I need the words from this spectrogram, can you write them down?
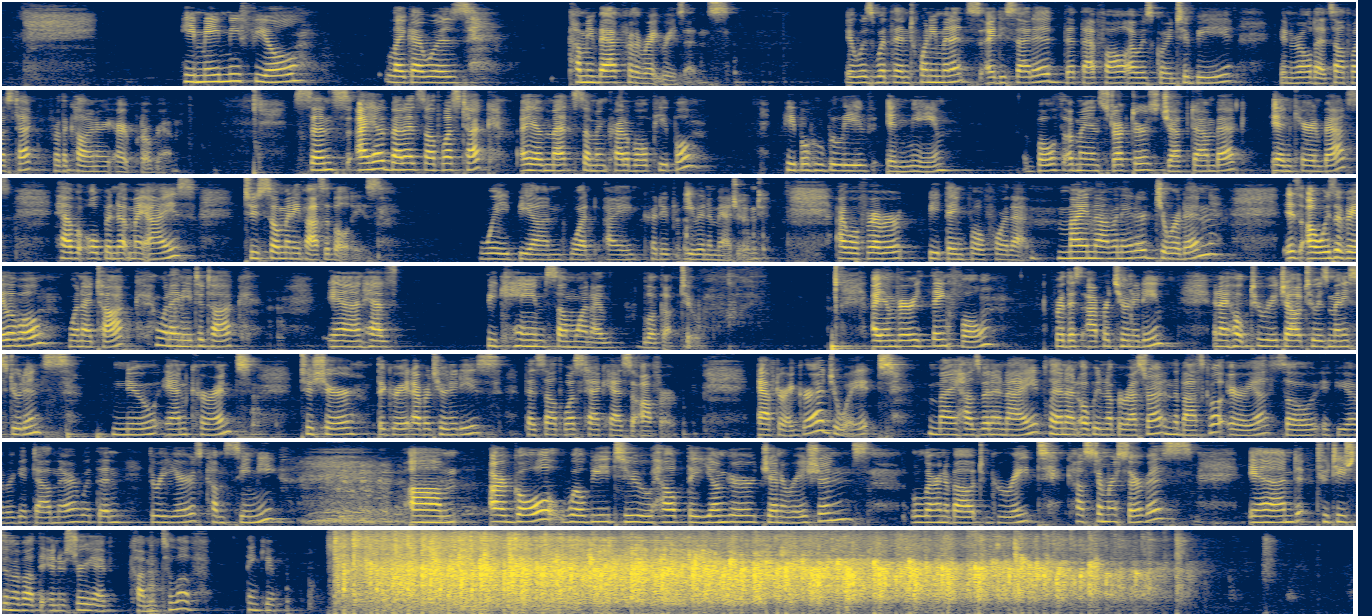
He made me feel like I was coming back for the right reasons. It was within 20 minutes I decided that that fall I was going to be enrolled at Southwest Tech for the culinary art program. Since I have been at Southwest Tech, I have met some incredible people, people who believe in me. Both of my instructors, Jeff Dombeck and Karen Bass, have opened up my eyes to so many possibilities, way beyond what I could have even imagined. I will forever be thankful for that. My nominator, Jordan, is always available when I talk, when I need to talk, and has became someone I look up to. I am very thankful for this opportunity, and I hope to reach out to as many students, new and current, to share the great opportunities that Southwest Tech has to offer. After I graduate, my husband and I plan on opening up a restaurant in the Boscobel area, so if you ever get down there within three years, come see me. Um, our goal will be to help the younger generations learn about great customer service and to teach them about the industry I've come to love. Thank you.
